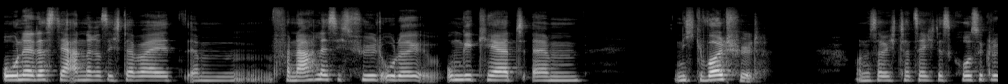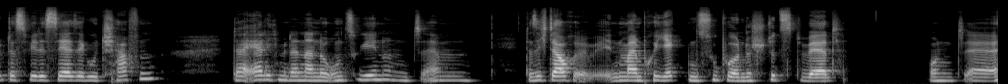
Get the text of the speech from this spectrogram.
ohne dass der andere sich dabei ähm, vernachlässigt fühlt oder umgekehrt ähm, nicht gewollt fühlt. Und das habe ich tatsächlich das große Glück, dass wir das sehr, sehr gut schaffen, da ehrlich miteinander umzugehen und ähm, dass ich da auch in meinen Projekten super unterstützt werde. Und äh,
